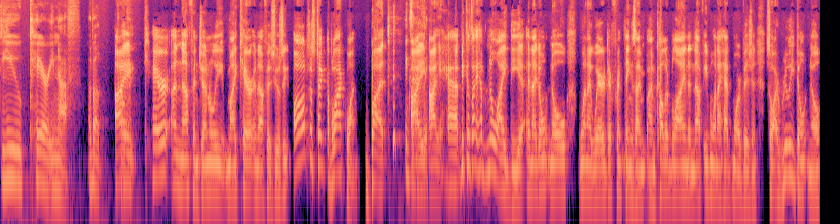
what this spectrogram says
do you care enough about I care enough, and generally my care enough is usually, oh, I'll just take the black one. But Exactly. I, I have because I have no idea, and I don't know when I wear different things. I'm I'm colorblind enough, even when I had more vision. So I really don't know.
